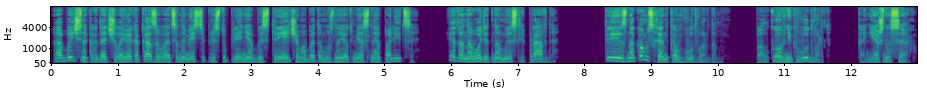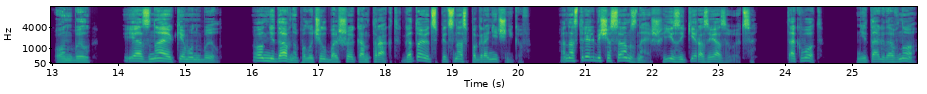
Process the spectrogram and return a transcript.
Обычно, когда человек оказывается на месте преступления быстрее, чем об этом узнает местная полиция, это наводит на мысли, правда? Ты знаком с Хэнком Вудвардом? Полковник Вудвард? Конечно, сэр. Он был... Я знаю, кем он был. Он недавно получил большой контракт, готовит спецназ пограничников. А на стрельбище, сам знаешь, языки развязываются. Так вот, не так давно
